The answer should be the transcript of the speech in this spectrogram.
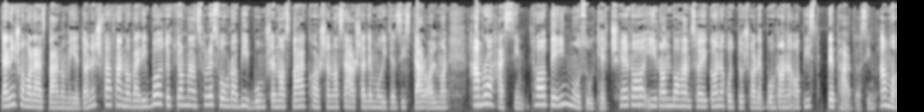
در این شماره از برنامه دانش و فناوری با دکتر منصور سهرابی بومشناس و کارشناس ارشد محیط زیست در آلمان همراه هستیم. تا به این موضوع که چرا ایران با همسایگان خود دچار بحران آبی است بپردازیم. اما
